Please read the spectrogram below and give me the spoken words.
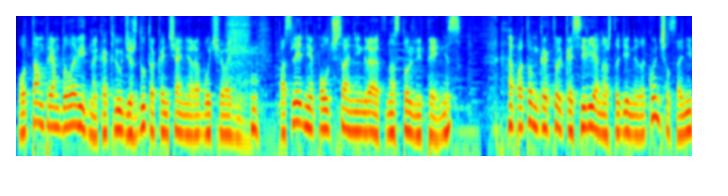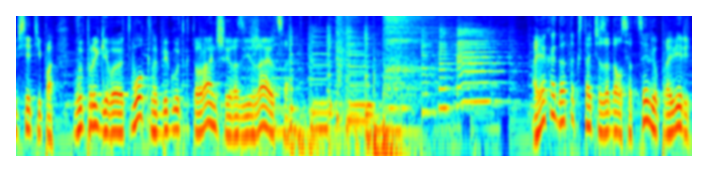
Вот там прям было видно, как люди ждут окончания рабочего дня. Последние полчаса они играют в настольный теннис. А потом, как только сирена, что день не закончился, они все типа выпрыгивают в окна, бегут кто раньше и разъезжаются. А я когда-то, кстати, задался целью проверить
